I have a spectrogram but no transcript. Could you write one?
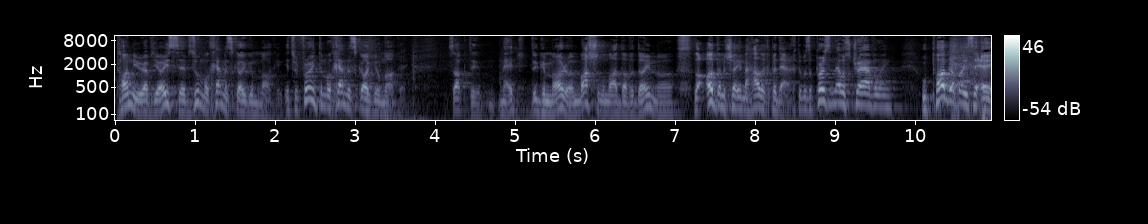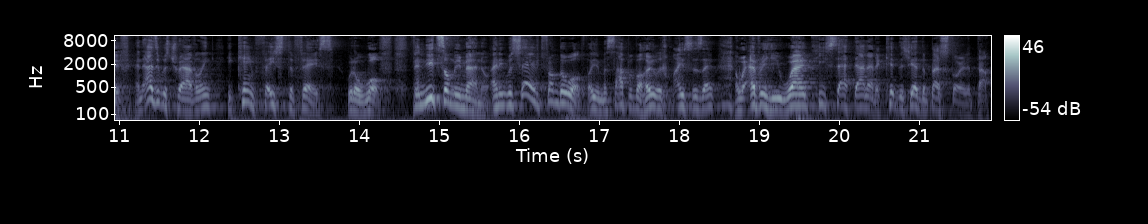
Tani Rav Yosef zu Melchemes Goyim Magi. It's referring to Melchemes Goyim Magi. Sagt the, the Gemara, Mashal Ma Davadayma, La Adam Shay Mahalich Bederch. There was a person that was traveling, Upaga Ze'ef, and as he was traveling, he came face to face with a wolf. V'nitzel mimenu, and he was saved from the wolf. And wherever he went, he sat down at a kiddush. He had the best story to tell.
